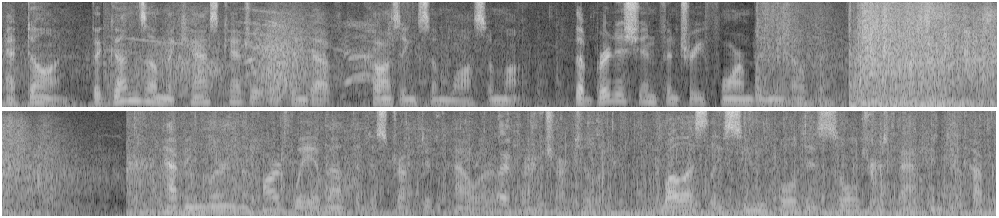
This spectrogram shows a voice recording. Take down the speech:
At dawn, the guns on the Cascajal opened up, causing some loss among. The British infantry formed in the open. Having learned the hard way about the destructive power of French artillery, Wellesley soon pulled his soldiers back into cover.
